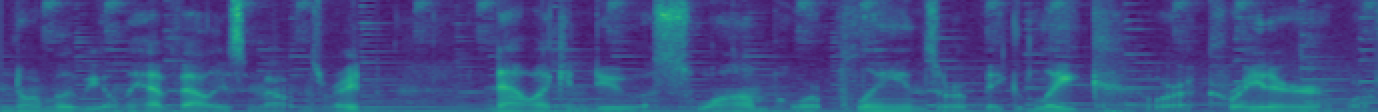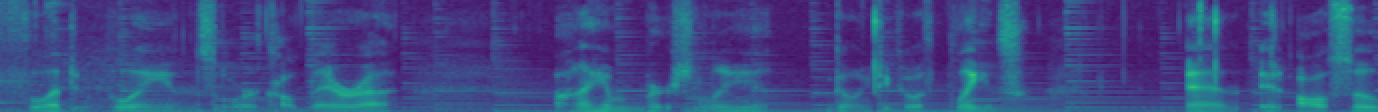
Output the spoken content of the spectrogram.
normally we only have valleys and mountains, right? Now I can do a swamp, or plains, or a big lake, or a crater, or flooded plains, or caldera. I am personally going to go with plains, and it also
